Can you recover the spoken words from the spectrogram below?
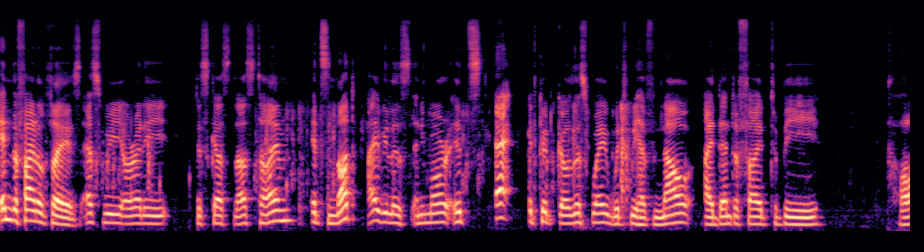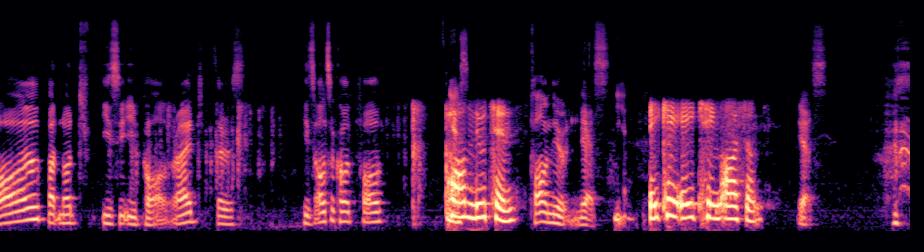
in the final place, as we already discussed last time, it's not Ivy List anymore. It's eh, it could go this way, which we have now identified to be Paul, but not ECE Paul, right? There's he's also called Paul. Paul Yes. Newton, Paul Newton, yes. Yeah. aka King Awesome. Yes.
